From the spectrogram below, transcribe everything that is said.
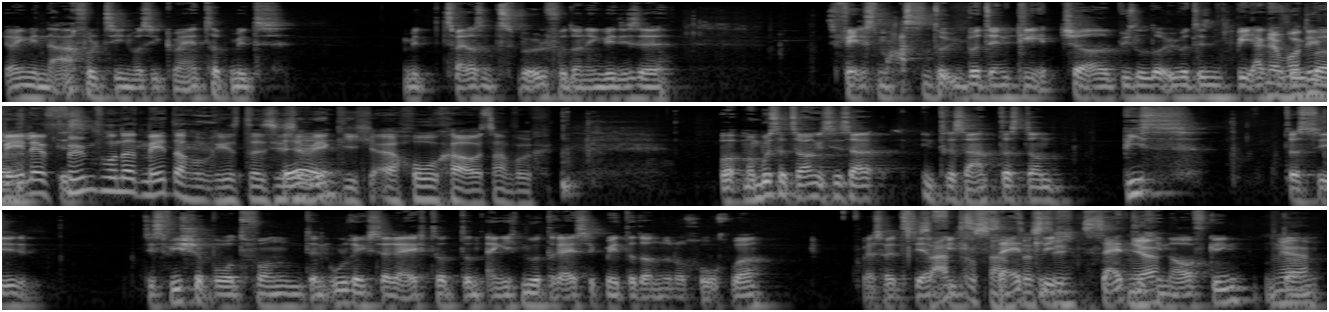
ja, irgendwie nachvollziehen, was ich gemeint habe mit, mit 2012, wo dann irgendwie diese Felsmassen da über den Gletscher, ein bisschen da über den Berg. Ja, wo die Welle 500 Meter hoch ist, das ist ja, ja wirklich ein Hochhaus einfach. Man muss halt sagen, es ist auch interessant, dass dann bis, dass sie das Fischerboot von den Ulrichs erreicht hat, dann eigentlich nur 30 Meter dann nur noch hoch war, weil es halt sehr viel seitlich, seitlich ja. hinaufging. Und ja. Dann,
